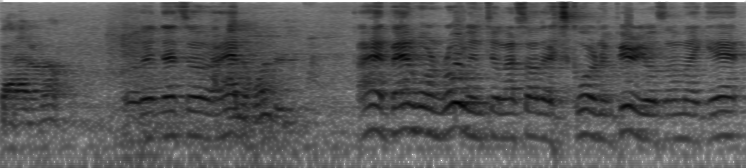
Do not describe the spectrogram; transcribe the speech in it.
That I don't know. Well, that, that's uh, I I had kind of wondered. I had Van Horn rolling until I saw that score in Imperial, so I'm like, yeah,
